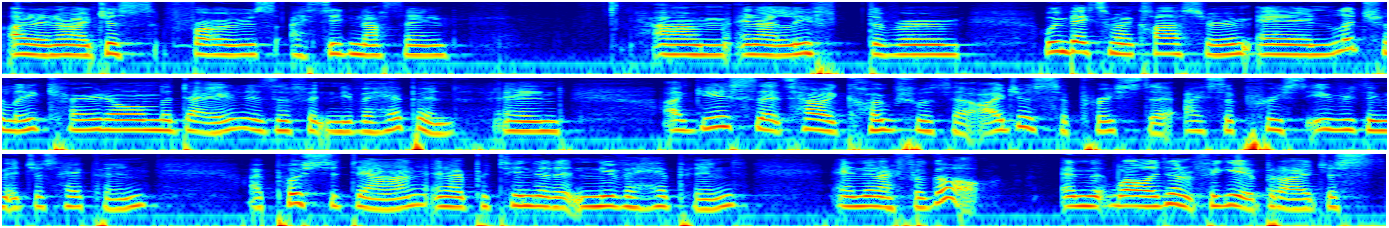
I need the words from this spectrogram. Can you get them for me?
I don't know. I just froze. I said nothing. Um, and I left the room, went back to my classroom, and literally carried on the day as if it never happened. And I guess that's how I coped with it. I just suppressed it. I suppressed everything that just happened. I pushed it down and I pretended it never happened, and then I forgot. And well, I didn't forget, but I just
